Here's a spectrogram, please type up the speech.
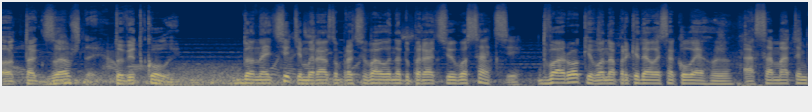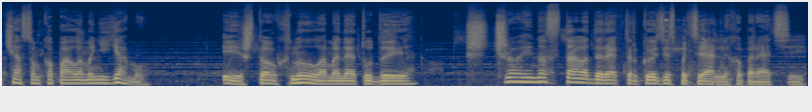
От так завжди? То відколи? До Найт-Сіті ми разом працювали над операцією в Осадці. Два роки вона прикидалася колегою, а сама тим часом копала мені яму. І штовхнула мене туди. Щойно стала директоркою зі спеціальних операцій.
